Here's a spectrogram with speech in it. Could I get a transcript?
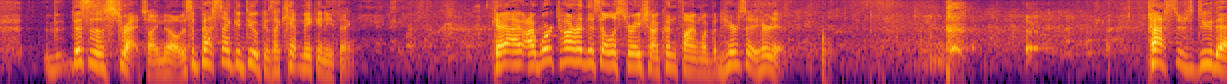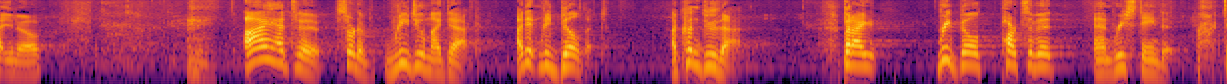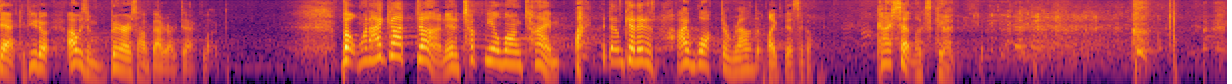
th- this is a stretch, I know. It's the best I could do because I can't make anything. Okay, I, I, worked hard on this illustration. I couldn't find one, but here's it. Here it is. Pastors do that, you know. I had to sort of redo my deck. I didn't rebuild it. I couldn't do that. But I rebuilt parts of it and restained it. Ah, deck, if you don't, I was embarrassed how bad our deck looked. But when I got done, and it took me a long time, I. I walked around it like this. I go, gosh, that looks good.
